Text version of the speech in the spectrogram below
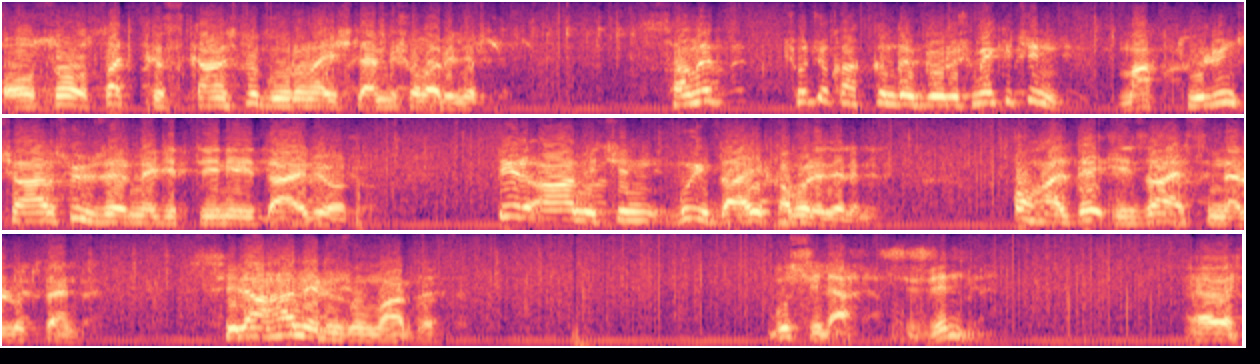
olsa olsa kıskançlık uğruna işlenmiş olabilir. Sanık, çocuk hakkında görüşmek için maktulün çağrısı üzerine gittiğini iddia ediyor. Bir an için bu iddiayı kabul edelim. O halde izah etsinler lütfen. Silaha ne lüzum vardı? Bu silah sizin mi? Evet.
